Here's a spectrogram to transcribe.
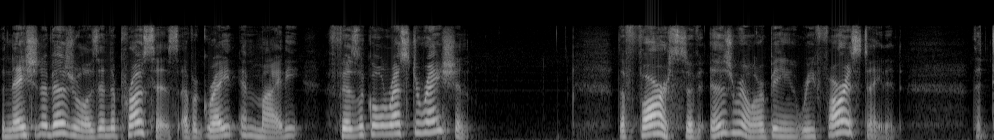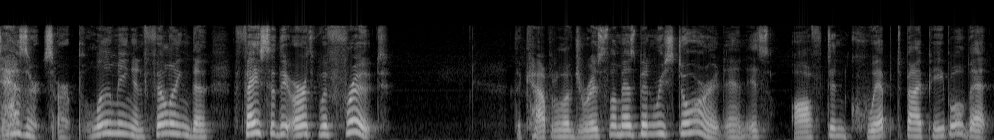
The nation of Israel is in the process of a great and mighty physical restoration. The forests of Israel are being reforested. The deserts are blooming and filling the face of the earth with fruit. The capital of Jerusalem has been restored and its often quipped by people that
